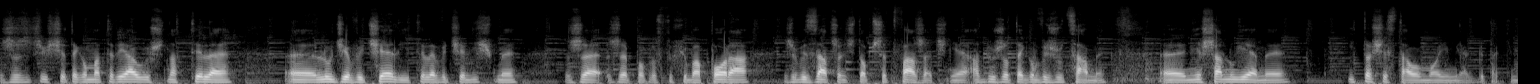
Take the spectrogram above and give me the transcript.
że rzeczywiście tego materiału już na tyle e, ludzie wycięli, tyle wycięliśmy, że, że po prostu chyba pora, żeby zacząć to przetwarzać, nie? a dużo tego wyrzucamy, e, nie szanujemy i to się stało moim jakby takim,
